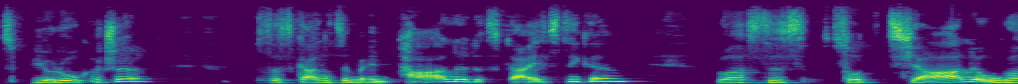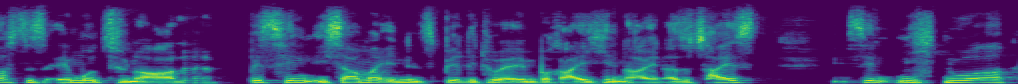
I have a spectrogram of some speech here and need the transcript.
das Biologische, das ganze Mentale, das Geistige, du hast das Soziale und du hast das Emotionale, bis hin, ich sage mal, in den spirituellen Bereich hinein. Also das heißt, wir sind nicht nur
